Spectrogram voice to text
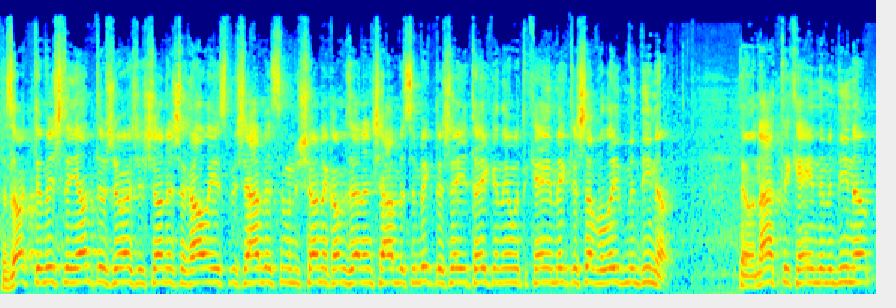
Zok the Mishnah Yantav Sharash Hashanah Shechali Yis B'Shabbos, and when Hashanah comes out on Shabbos and Mikdash, you take with the Kay and Mikdash of Alev Medina. They will not decay in the Medina,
